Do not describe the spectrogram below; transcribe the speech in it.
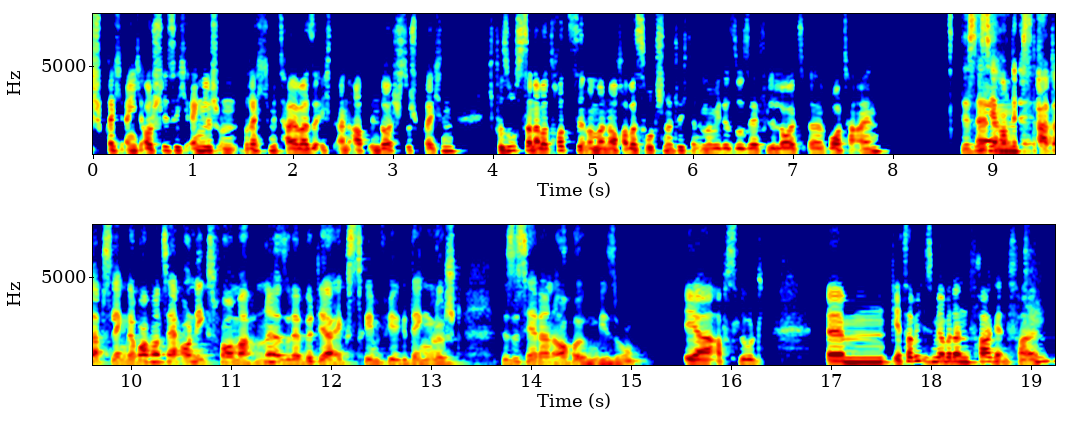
ich spreche eigentlich ausschließlich Englisch und breche mir teilweise echt an ab, in Deutsch zu sprechen. Ich versuche es dann aber trotzdem immer noch, aber es rutschen natürlich dann immer wieder so sehr viele Leute, äh, Worte ein. Das ist ähm, ja auch ähm, der Startup-Slang, da braucht man uns ja auch nichts vormachen. Ne? Also da wird ja extrem viel gedenglischt. Das ist ja dann auch irgendwie so. Ja, absolut. Ähm, jetzt habe ich ist mir aber dann eine Frage entfallen.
